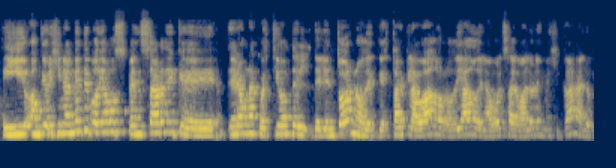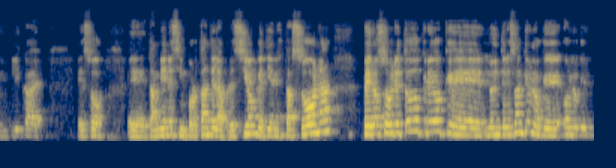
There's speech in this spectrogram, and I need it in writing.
Y aunque originalmente podíamos pensar de que era una cuestión del, entorno, de que estar clavado, rodeado de la bolsa de valores mexicana, lo que implica eso eh, también es importante, la presión que tiene esta zona, pero sobre todo creo que lo interesante o lo que, o lo que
